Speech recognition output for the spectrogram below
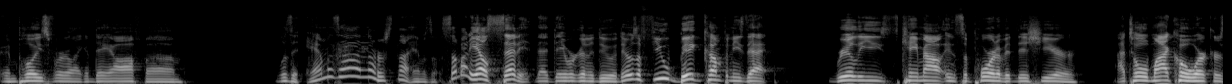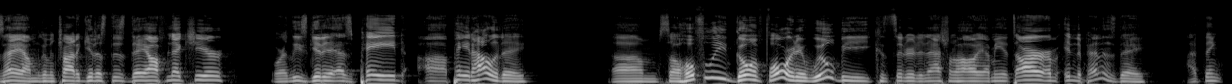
employees for like a day off. Um, was it Amazon or it's not Amazon? Somebody else said it that they were going to do it. There was a few big companies that really came out in support of it this year. I told my coworkers, "Hey, I'm going to try to get us this day off next year, or at least get it as paid uh, paid holiday." Um, so hopefully going forward, it will be considered a national holiday. I mean, it's our Independence Day. I think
